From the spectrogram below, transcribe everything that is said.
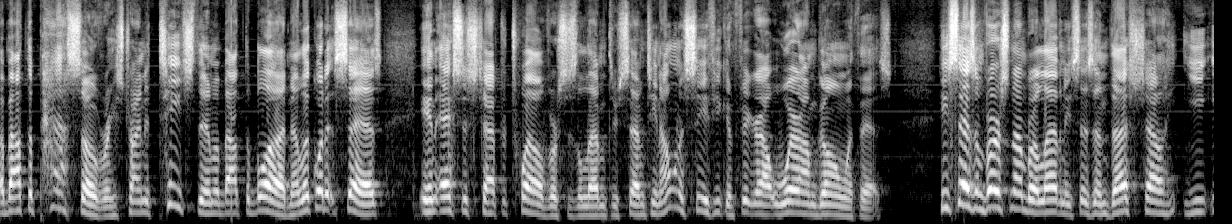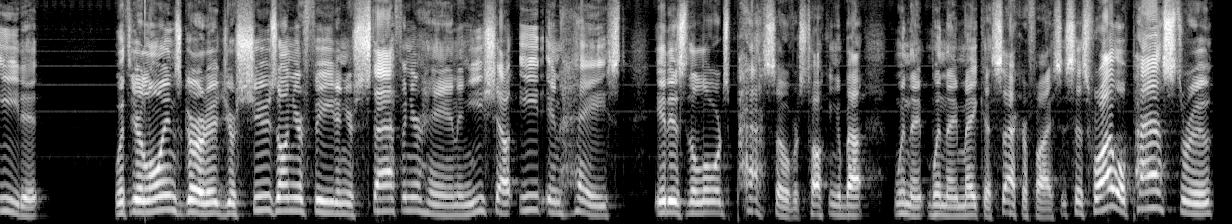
about the Passover. He's trying to teach them about the blood. Now, look what it says in Exodus chapter 12, verses 11 through 17. I want to see if you can figure out where I'm going with this. He says in verse number 11, he says, And thus shall ye eat it with your loins girded, your shoes on your feet, and your staff in your hand, and ye shall eat in haste. It is the Lord's Passover. It's talking about when they, when they make a sacrifice. It says, For I will pass through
